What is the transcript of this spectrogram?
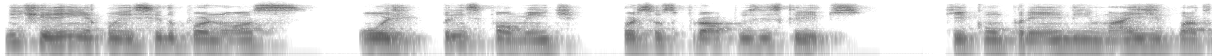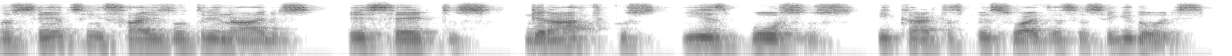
Nichiren é conhecido por nós, hoje, principalmente por seus próprios escritos, que compreendem mais de 400 ensaios doutrinários, excertos, gráficos e esboços e cartas pessoais a seus seguidores.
